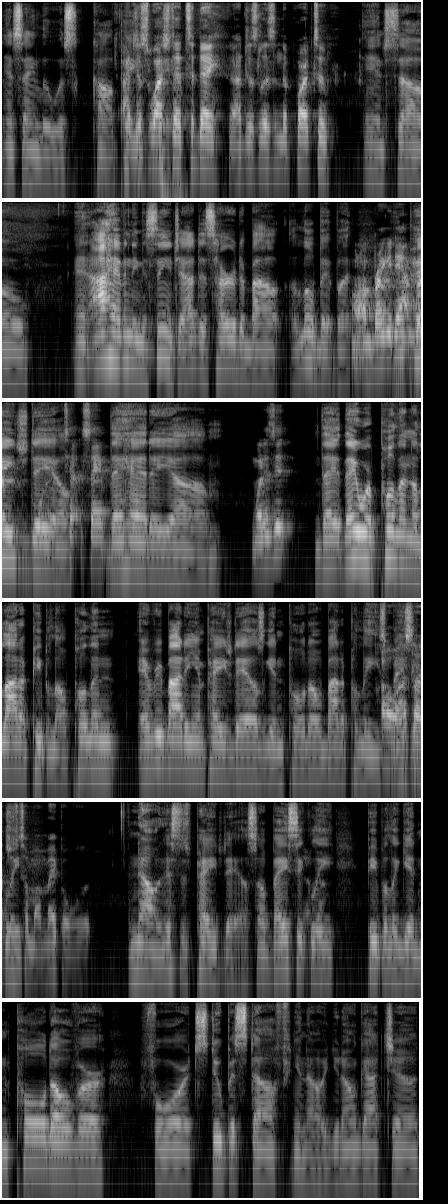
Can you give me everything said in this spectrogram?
in St. Louis called Page i just watched that today i just listened to part two And so, and I haven't even seen it. yet. I just heard about a little bit. But on, break it down. Pagedale, they had a um, What is it? They they were pulling a lot of people out, pulling everybody in Pagedale's getting pulled over by the police. oh i thought you basically, were talking about maplewood no, this is Pagedale. So basically, people are getting pulled over for stupid stuff. You know, you don't got your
